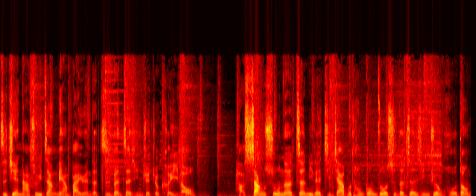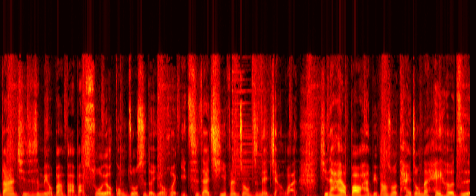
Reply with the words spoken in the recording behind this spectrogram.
直接拿出一张两百元的纸本真心券就可以喽。好，上述呢整理了几家不同工作室的振兴券活动，当然其实是没有办法把所有工作室的优惠一次在七分钟之内讲完。其他还有包含，比方说台中的黑盒子、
